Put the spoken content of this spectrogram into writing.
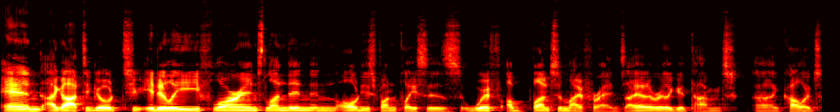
And I got to go to Italy, Florence, London, and all these fun places with a bunch of my friends. I had a really good time uh, in college.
